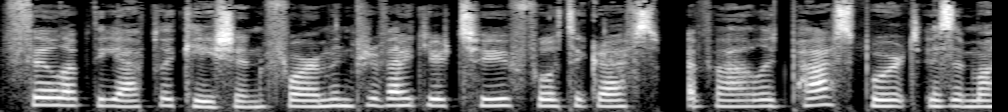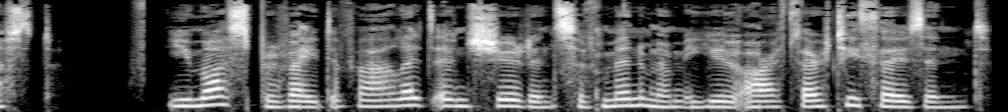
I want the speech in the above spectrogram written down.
Fill up the application form and provide your two photographs. A valid passport is a must. You must provide a valid insurance of minimum EUR 30,000.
